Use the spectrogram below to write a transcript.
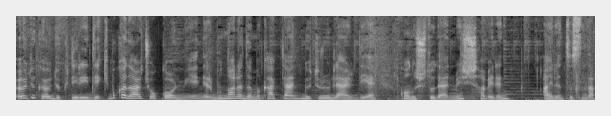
Öldük öldük dirildik bu kadar çok gol mü yenir bunlar adamı kalpten götürürler diye konuştu denmiş haberin ayrıntısında.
